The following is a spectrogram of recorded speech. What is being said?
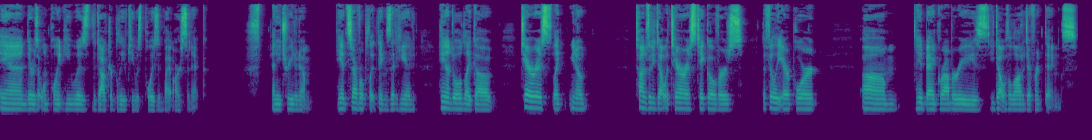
and there was at one point he was the doctor believed he was poisoned by arsenic and he treated him he had several pl- things that he had handled like uh terrorists like you know times that he dealt with terrorist takeovers the philly airport um he had bank robberies he dealt with a lot of different things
